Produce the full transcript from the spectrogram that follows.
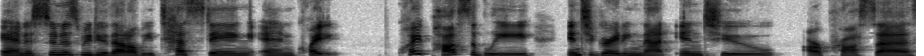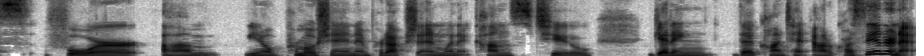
And as soon as we do that, I'll be testing and quite quite possibly integrating that into our process for um, you know promotion and production when it comes to getting the content out across the internet.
